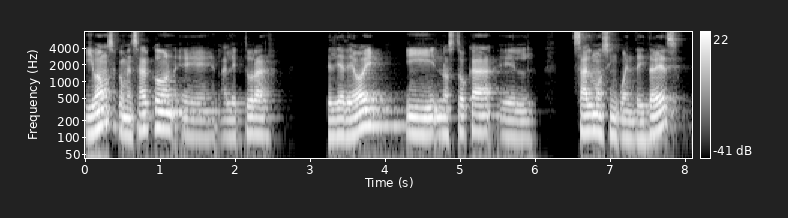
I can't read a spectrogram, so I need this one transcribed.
Y vamos a comenzar con eh, la lectura del día de hoy y nos toca el Salmo 53.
